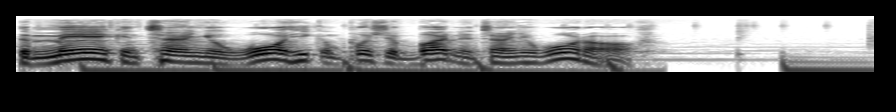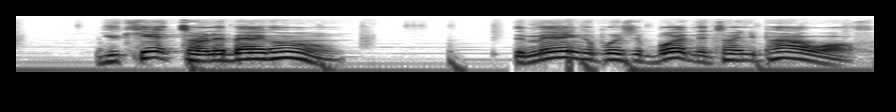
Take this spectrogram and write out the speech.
The man can turn your water, he can push a button and turn your water off. You can't turn it back on. The man can push a button and turn your power off.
